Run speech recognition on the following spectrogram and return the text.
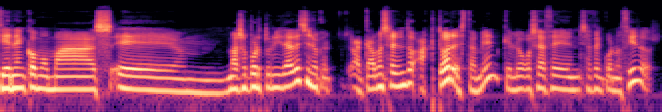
tienen como más, eh, más oportunidades, sino que acaban saliendo actores también, que luego se hacen, se hacen conocidos.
